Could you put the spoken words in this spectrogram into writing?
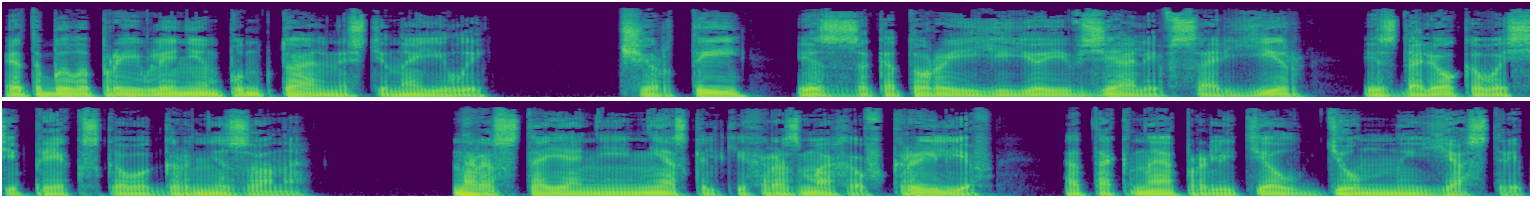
Это было проявлением пунктуальности Наилы. Черты, из-за которой ее и взяли в Сарьир из далекого Сипрекского гарнизона. На расстоянии нескольких размахов крыльев от окна пролетел дюнный ястреб.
